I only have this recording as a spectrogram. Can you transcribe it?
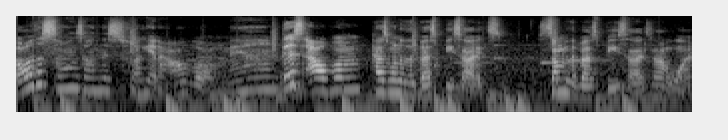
All the songs on this fucking album man. This album has one of the best b-sides. Some of the best b-sides not one.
